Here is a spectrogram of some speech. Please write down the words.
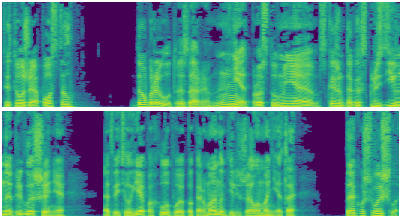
«Ты тоже апостол?» «Доброе утро, Зара. Нет, просто у меня, скажем так, эксклюзивное приглашение», ответил я, похлопывая по карману, где лежала монета. «Так уж вышло».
